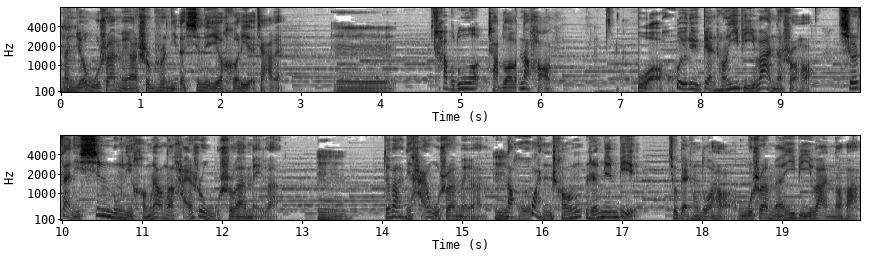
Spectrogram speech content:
那你觉得五十万美元是不是你的心里一个合理的价位？嗯。差不多，差不多吧。那好，我汇率变成一比一万的时候，其实，在你心中，你衡量的还是五十万美元，嗯，对吧？你还是五十万美元。嗯，那换成人民币就变成多少了？五十万美元一比一万的话，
